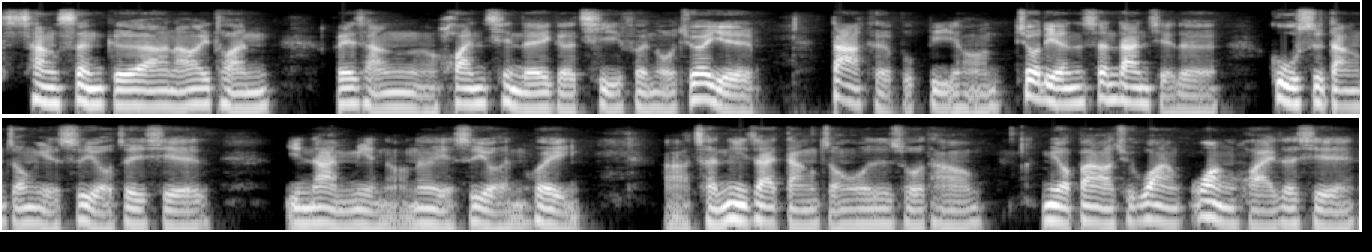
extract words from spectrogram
唱圣歌啊，然后一团非常欢庆的一个气氛，我觉得也大可不必哈，就连圣诞节的故事当中也是有这些。阴暗面哦，那也是有人会啊沉溺在当中，或者说他没有办法去忘忘怀这些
